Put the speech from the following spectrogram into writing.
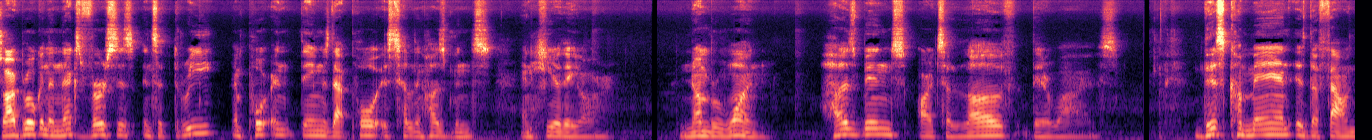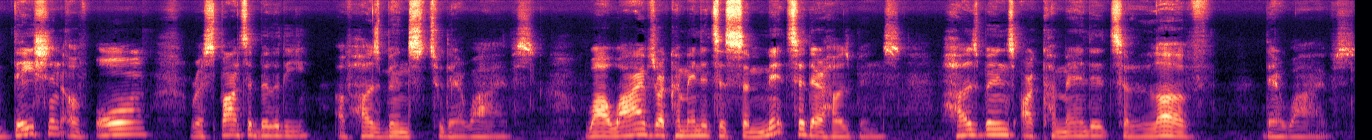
So I've broken the next verses into three important things that Paul is telling husbands, and here they are. Number one, husbands are to love their wives. This command is the foundation of all responsibility of husbands to their wives. While wives are commanded to submit to their husbands, husbands are commanded to love their wives.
